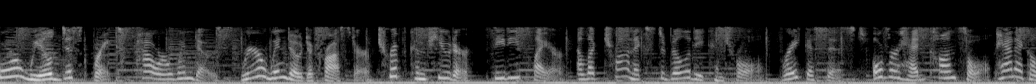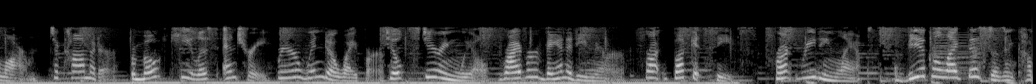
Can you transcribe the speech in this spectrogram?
four-wheel disc brakes, power windows, rear window defroster, trip computer, CD player, electronic stability control, brake assist, overhead console, panic alarm, tachometer, remote keyless entry, rear window wiper, tilt steering wheel, driver vanity mirror, front bucket seats, front reading lamps. A vehicle like this doesn't come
